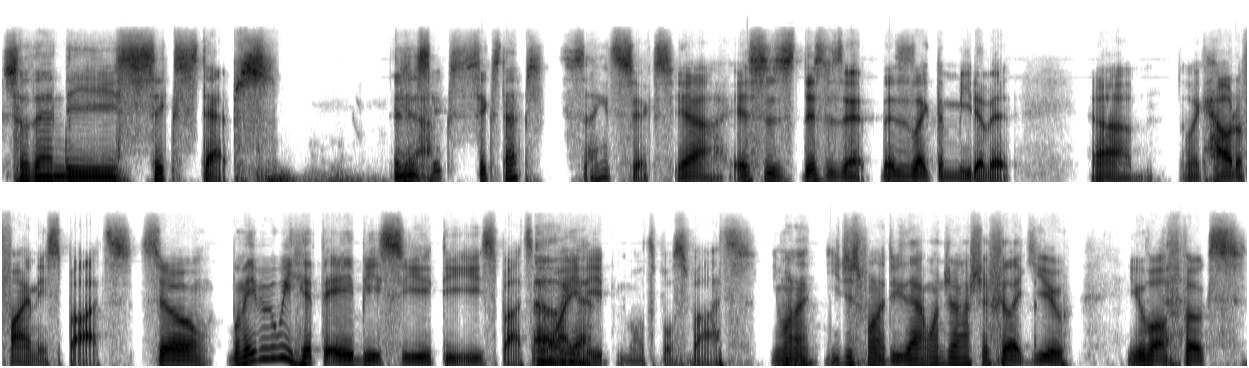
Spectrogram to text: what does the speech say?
So then the six steps. Is Yeah. it six? Six steps? I think it's six. Yeah, this is this is it. This is like the meat of it. Um, like how to find these spots. So, well, maybe we hit the A, B, C, D, E spots and Oh, why yeah. you need multiple spots. You want to? You just want to do that one, Josh? I feel like you, you of all folks,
